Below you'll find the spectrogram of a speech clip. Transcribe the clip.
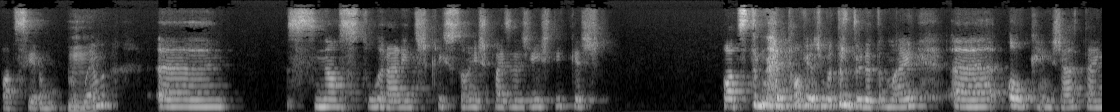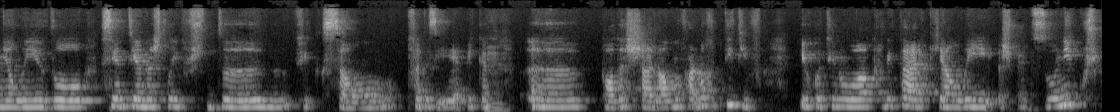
pode ser um problema. Uh, se não se tolerarem descrições paisagísticas pode se tornar talvez uma tortura também, uh, ou quem já tenha lido centenas de livros de ficção, de fantasia épica, hum. uh, pode achar de alguma forma repetitivo. Eu continuo a acreditar que há ali aspectos únicos,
